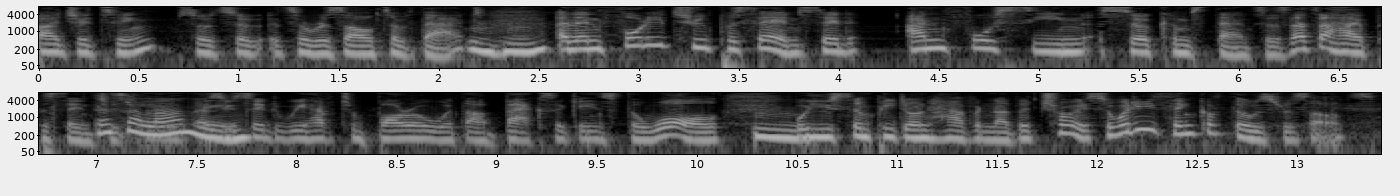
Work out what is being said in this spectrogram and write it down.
budgeting. So it's a, it's a result of that. And then 42% said unforeseen circumstances. That's a high percentage. That's where, As you said, we have to borrow with our backs against the wall or you simply don't have another choice. So what do you think of those results?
